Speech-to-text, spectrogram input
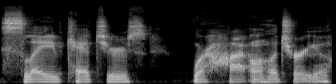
slave catchers were hot on her trail.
